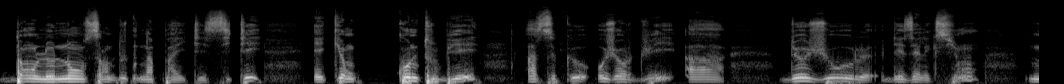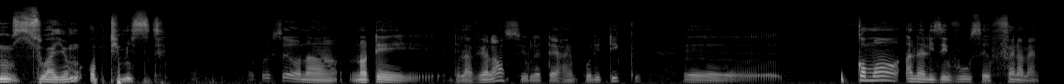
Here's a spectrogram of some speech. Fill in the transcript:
dont le nom sans doute n'a pas été cité et qui ont contribué à ce qu'aujourd'hui, à deux jours des élections, nous soyons optimistes. Professeur, on a noté de la violence sur le terrain politique. Euh, comment analysez-vous ce phénomène?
